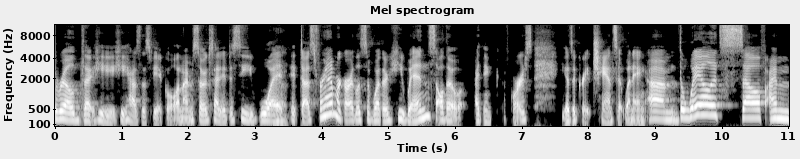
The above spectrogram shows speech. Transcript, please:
thrilled that he he has this vehicle and I'm so excited to see what yeah. it does for him regardless of whether he wins although I think of course he has a great chance at winning um the whale itself I'm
